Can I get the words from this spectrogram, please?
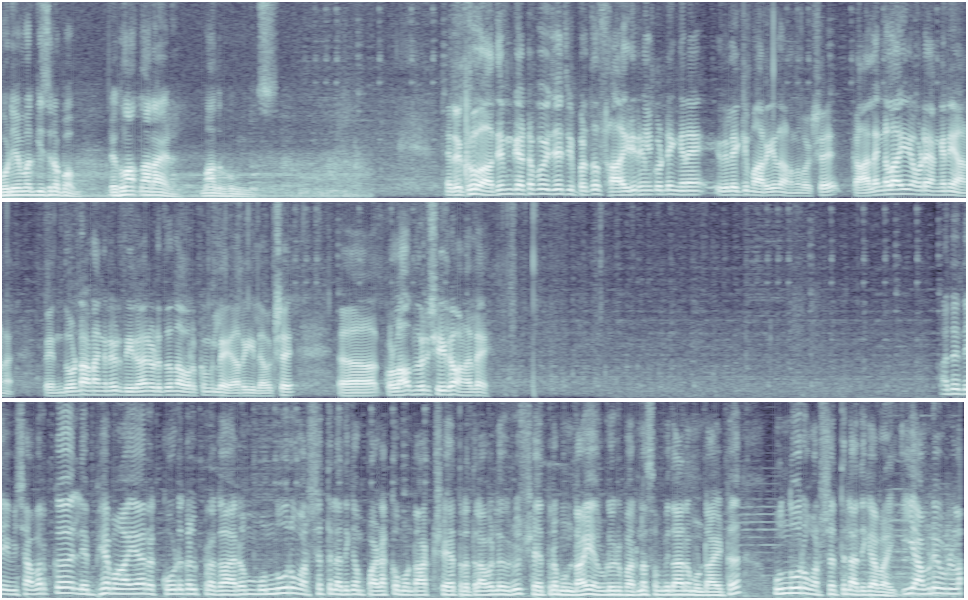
ബോണിയ വർഗീസിനൊപ്പം രഘുനാഥ് നാരായണൻ മാതൃഭൂമി ന്യൂസ്. രഘു ആദ്യം കേട്ടപ്പോൾ വിചാരിച്ചു ഇപ്പോഴത്തെ സാഹചര്യങ്ങൾ കൊണ്ട് ഇങ്ങനെ ഇതിലേക്ക് മാറിയതാണെന്ന്. പക്ഷേ കാലങ്ങളായി അവിടെ അങ്ങനെയാണ്. അപ്പം എന്തുകൊണ്ടാണ് അങ്ങനെ ഒരു തീരുമാനം എടുത്തതെന്ന് അവർക്കും ഇല്ലേ അറിയില്ല. പക്ഷേ കൊള്ളാവുന്ന ഒരു ശീലമാണല്ലേ? അതെ ദേവിശ് അവർക്ക് ലഭ്യമായ റെക്കോർഡുകൾ പ്രകാരം മുന്നൂറ് വർഷത്തിലധികം പഴക്കമുണ്ട് ആ ക്ഷേത്രത്തിൽ. അവരുടെ ഒരു ക്ഷേത്രമുണ്ടായി അവരുടെ ഒരു ഭരണ സംവിധാനം ഉണ്ടായിട്ട് മുന്നൂറ് വർഷത്തിലധികമായി. ഈ അവിടെയുള്ള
